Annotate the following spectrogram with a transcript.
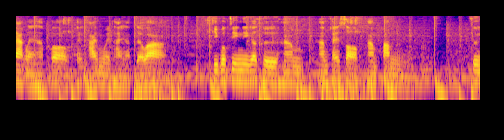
ยากเลยครับ ก็คล้ายๆมวยไทยครับ แต่ว่า คิกบ็อกซิ่งนี่ก็คือห้ามห้ามใช้ศอกห้ามปั้มซึ่ง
